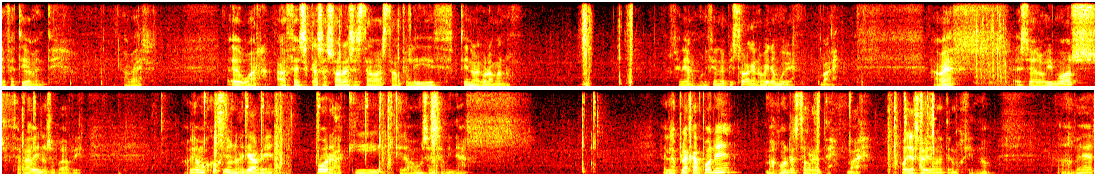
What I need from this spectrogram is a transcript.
Efectivamente. A ver. Edward, hace escasas horas estabas tan feliz. Tiene algo en la mano. Genial, munición de pistola que no viene muy bien. Vale. A ver. Esto ya lo vimos. Cerrado y no se puede abrir. Habíamos cogido una llave por aquí que la vamos a examinar. En la placa pone vagón restaurante. Vale. Pues ya sabéis dónde tenemos que ir, ¿no? A ver.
